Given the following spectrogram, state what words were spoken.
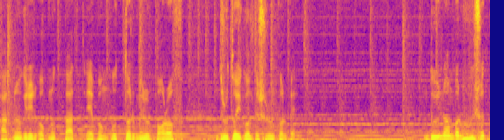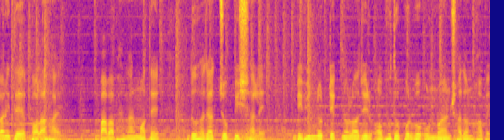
আগ্নেয়গিরির অগ্নুৎপাত এবং উত্তর মেরুর বরফ দ্রুতই গলতে শুরু করবে। দুই নম্বর ভবিষ্যৎবাণীতে বলা হয়, বাবা ভাঙার মতে দু হাজার চব্বিশ সালে বিভিন্ন টেকনোলজির অভূতপূর্ব উন্নয়ন সাধন হবে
